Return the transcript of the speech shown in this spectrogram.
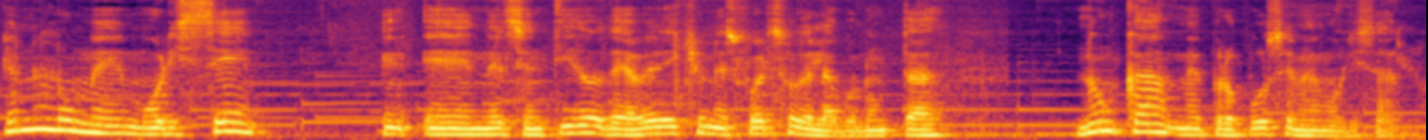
Yo no lo memoricé en, en el sentido de haber hecho un esfuerzo de la voluntad. Nunca me propuse memorizarlo.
